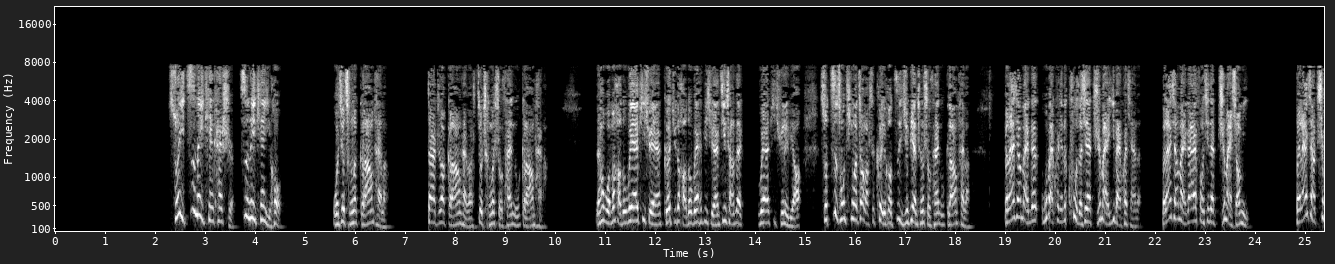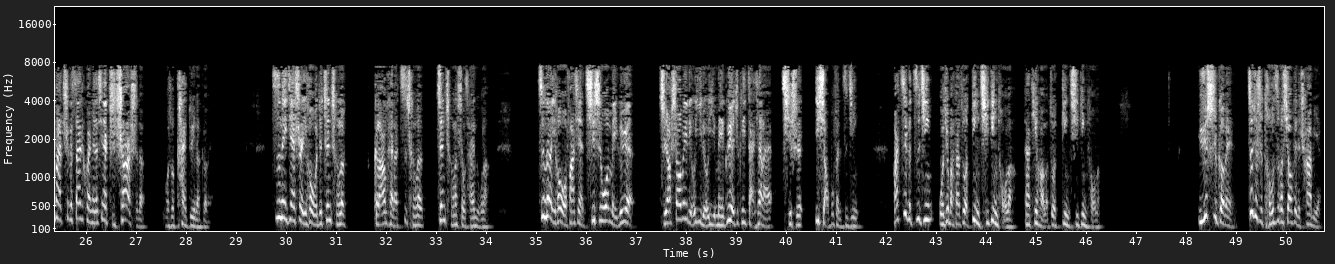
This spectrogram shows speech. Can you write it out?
所以自那天开始，自那天以后，我就成了格朗台了。大家知道格朗台吧？就成了守财奴格朗台了。然后我们好多 VIP 学员，格局的好多 VIP 学员，经常在。VIP 群里聊说，自从听了赵老师课以后，自己就变成守财奴格朗泰了。本来想买个五百块钱的裤子，现在只买一百块钱的；本来想买个 iPhone，现在只买小米；本来想吃饭吃个三十块钱的，现在只吃二十的。我说太对了，各位。自那件事以后，我就真成了格朗泰了，自成了真成了守财奴了。自那以后，我发现其实我每个月只要稍微留意留意，每个月就可以攒下来，其实一小部分资金。而这个资金，我就把它做定期定投了。大家听好了，做定期定投了。于是各位，这就是投资和消费的差别。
